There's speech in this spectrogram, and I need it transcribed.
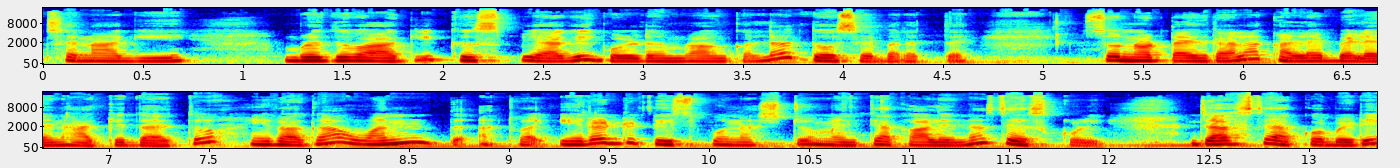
ಚೆನ್ನಾಗಿ ಮೃದುವಾಗಿ, ಕ್ರಿಸ್ಪಿಯಾಗಿ ಗೋಲ್ಡನ್ ಬ್ರೌನ್ ಕಲರ್ ದೋಸೆ ಬರುತ್ತೆ. ಸೊ ನೋಡ್ತಾ ಇದ್ರಲ್ಲ ಕಡಲೆಬೇಳೆನ ಹಾಕಿದ್ದಾಯಿತು. ಇವಾಗ ಒಂದು ಅಥವಾ ಎರಡು ಟೀ ಸ್ಪೂನಷ್ಟು ಮೆಂತ್ಯ ಕಾಳಿನ ಸೇರಿಸ್ಕೊಳ್ಳಿ. ಜಾಸ್ತಿ ಹಾಕೋಬೇಡಿ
